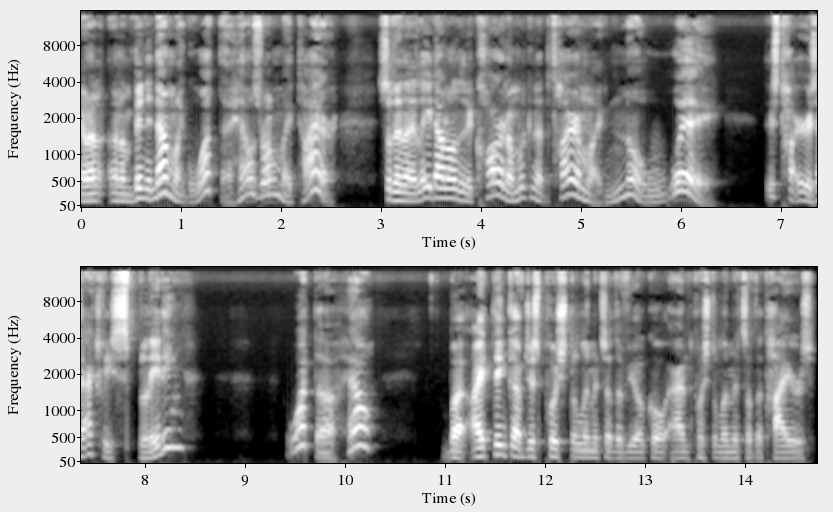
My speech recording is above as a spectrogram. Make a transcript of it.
And, I, and I'm bending down. I'm like, what the hell's wrong with my tire? So then I lay down on the car and I'm looking at the tire. I'm like, no way, this tire is actually splitting. What the hell? But I think I've just pushed the limits of the vehicle and pushed the limits of the tires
